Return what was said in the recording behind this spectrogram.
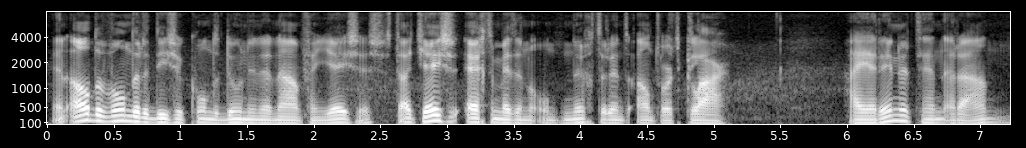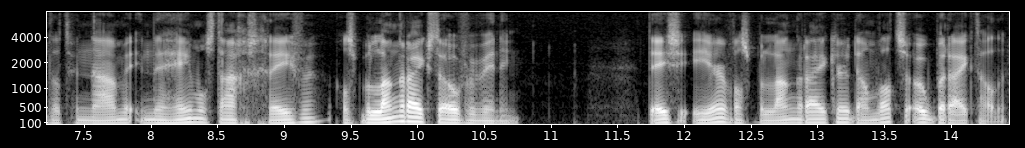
en al de wonderen die ze konden doen in de naam van Jezus, staat Jezus echter met een ontnuchterend antwoord klaar. Hij herinnert hen eraan dat hun namen in de hemel staan geschreven als belangrijkste overwinning. Deze eer was belangrijker dan wat ze ook bereikt hadden.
